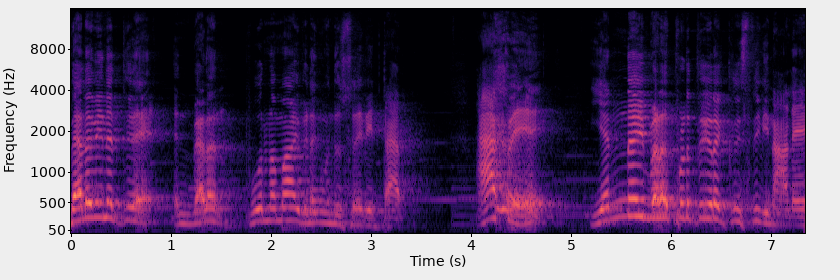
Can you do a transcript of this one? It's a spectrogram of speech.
பலவீனத்திலே என் பலன் பூர்ணமாய் விளங்கும் என்று சொல்லிவிட்டார். ஆகவே என்னை பலப்படுத்துகிற கிறிஸ்துவினாலே.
